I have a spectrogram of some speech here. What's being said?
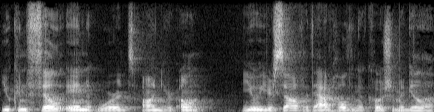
You can fill in words on your own, you yourself, without holding a kosher Megillah.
